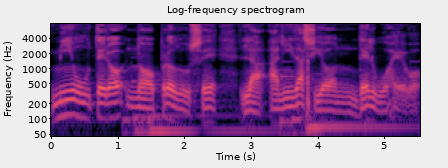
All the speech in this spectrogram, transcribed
mi útero no produce la anidación del huevo.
